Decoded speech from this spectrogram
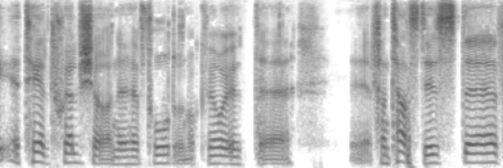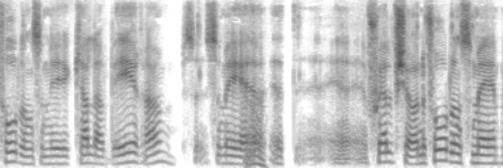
ett helt självkörande fordon och vi har ju ett eh, fantastiskt eh, fordon som vi kallar Vera som är ett eh, självkörande fordon som är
